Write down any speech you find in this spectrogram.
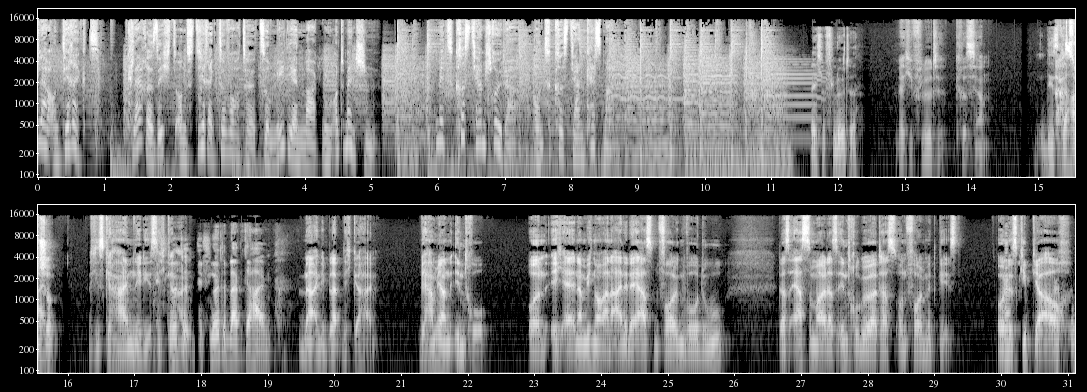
Klar und direkt. Klare Sicht und direkte Worte zu Medienmarken und Menschen. Mit Christian Schröder und Christian Kessmann. Welche Flöte? Welche Flöte, Christian? Die ist Hast geheim. du schon? Die ist geheim? Nee, die ist nicht die, Flöte, geheim. die Flöte bleibt geheim. Nein, die bleibt nicht geheim. Wir haben ja ein Intro. Und ich erinnere mich noch an eine der ersten Folgen, wo du das erste Mal das Intro gehört hast und voll mitgehst. Und es gibt ja auch,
